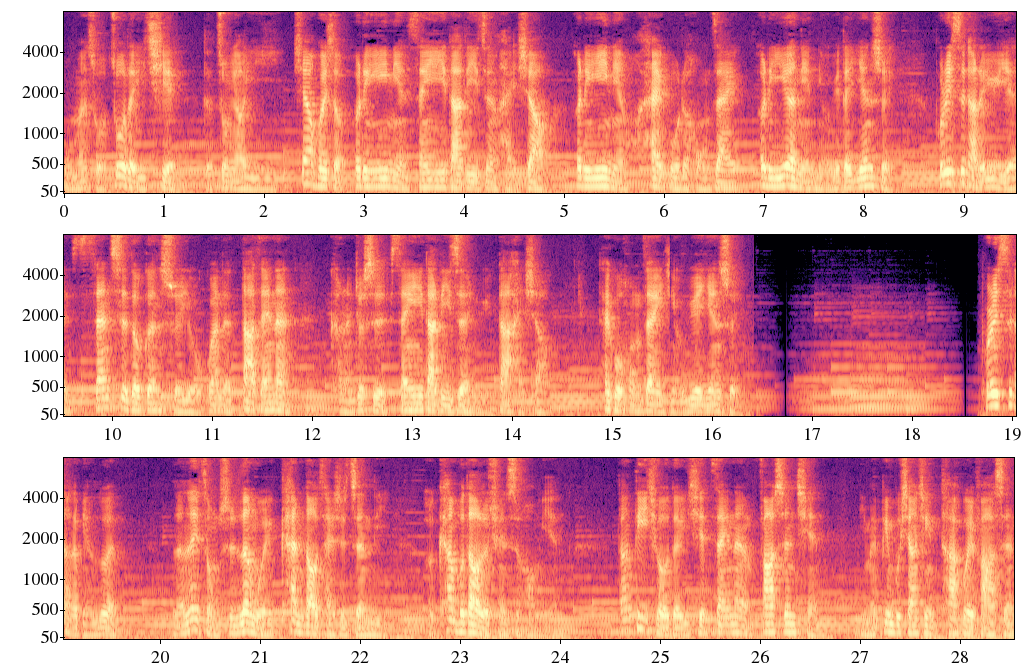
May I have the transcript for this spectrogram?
我们所做的一切的重要意义。现在回首，二零一一年三一大地震海啸，二零一一年泰国的洪灾，二零一二年纽约的淹水，普利斯卡的预言，三次都跟水有关的大灾难，可能就是三一大地震与大海啸、泰国洪灾以及纽约淹水。普利斯卡的言论，人类总是认为看到才是真理。而看不到的全是谎言。当地球的一切灾难发生前，你们并不相信它会发生，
